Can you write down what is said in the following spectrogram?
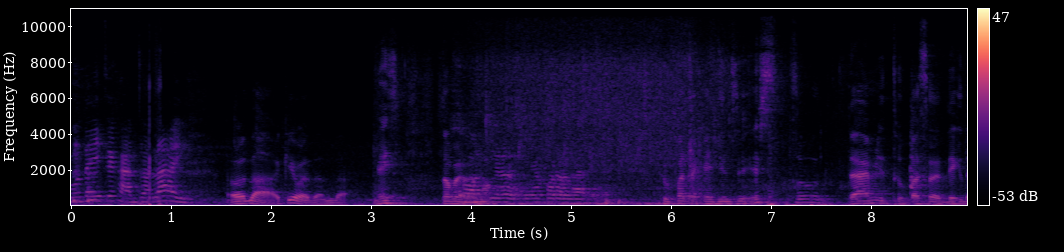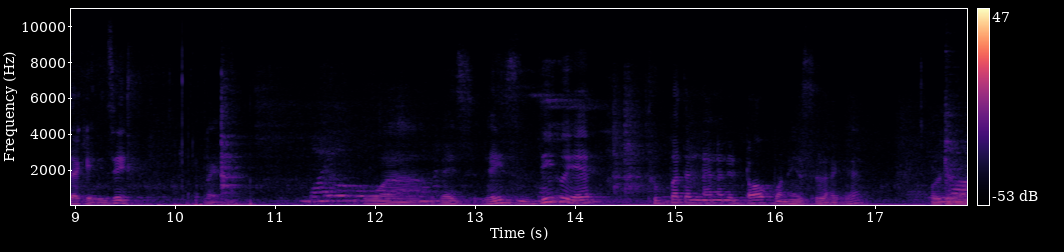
हुँदै चाहिँ खान्छ होला है। हो त के भयो त अन्त? गाइस तपाईँहरूलाई म थुक्पा त खाइदिन्छु यस्तो दामी थुक्पा छ देख्दाखेरि चाहिँ। गाइस गाइस दिएको यार। थुक्पा त नानाले टप बनाए जस्तो लाग्यो होटेलमा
